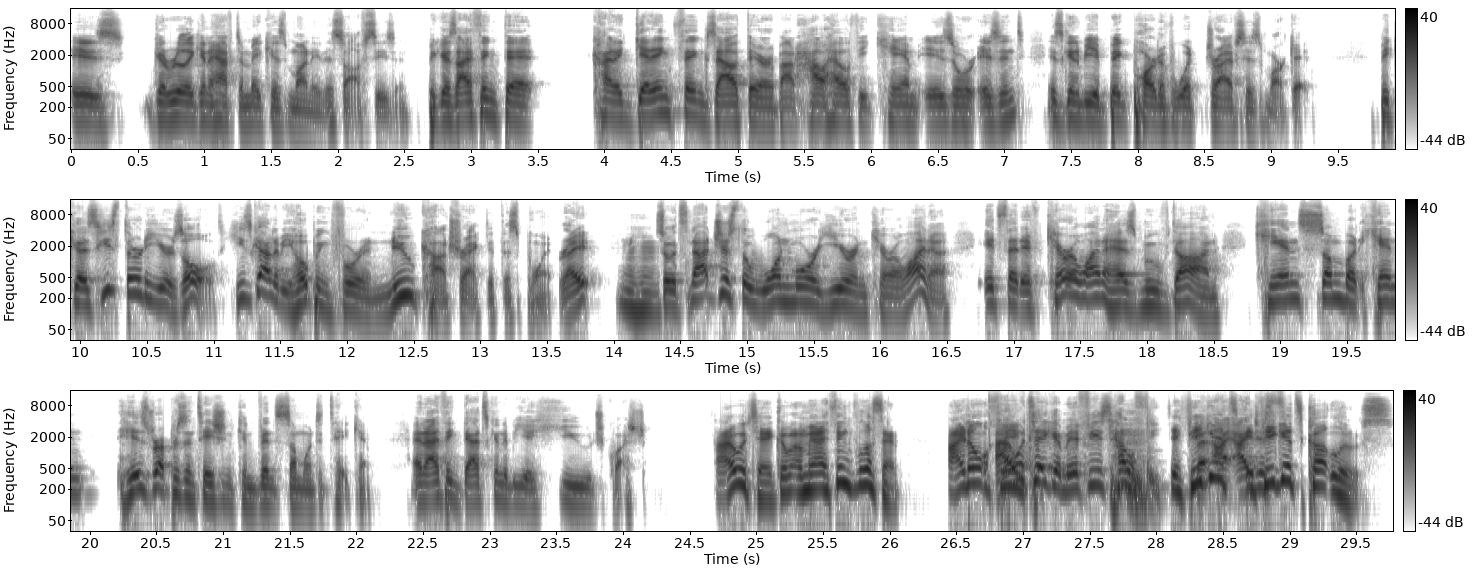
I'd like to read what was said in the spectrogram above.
is really going to have to make his money this offseason because I think that kind of getting things out there about how healthy Cam is or isn't is going to be a big part of what drives his market because he's 30 years old. He's got to be hoping for a new contract at this point, right? Mm-hmm. So it's not just the one more year in Carolina. It's that if Carolina has moved on, can somebody, can his representation convince someone to take him? And I think that's going to be a huge question. I would take him. I mean, I think, listen, I don't think. I would take him if he's healthy. If he gets, I, I if just, he gets cut loose,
